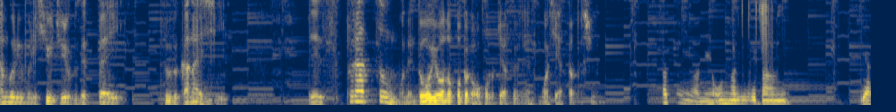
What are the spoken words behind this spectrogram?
あ無理無理、集中力絶対続かないし。で、スプラトゥーンもね、同様のことが起こる気がするね。もしやったとしても。あとにはね、同じ時間、や、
